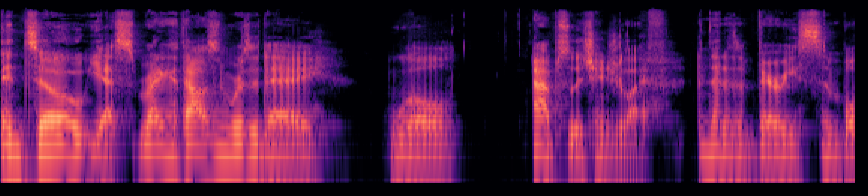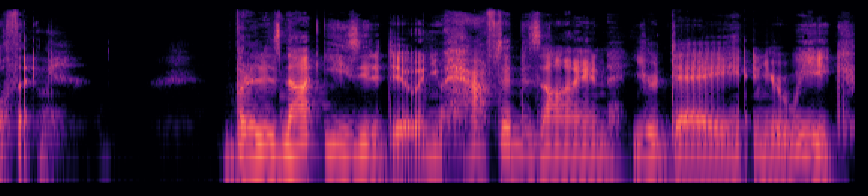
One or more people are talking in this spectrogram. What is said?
And so, yes, writing a thousand words a day will absolutely change your life. And that is a very simple thing. But it is not easy to do. And you have to design your day and your week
